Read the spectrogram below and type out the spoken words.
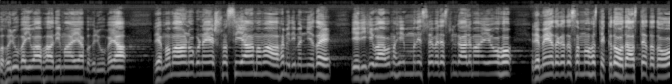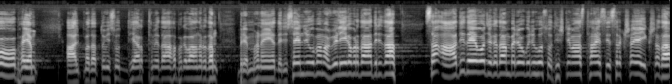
ബഹുരൂപൈവാഭാദ്യമായ ബഹുരൂപയ രമമാണു ഗുണേശ്വസ്യ മമാഹമിതി എരിഹിവാവമഹിം നിസ്വരസ്മിൻ കാലമായോ രമേതഗത സമൂഹസ്ത്യക്തോദാസ്തെ തതോ ഭയം. ആത്മതത്വവിശുദ്ധ്യർത്ഥമിതാഹ ഭഗവാനൃതം. ബ്രഹ്മണേ ദരിശയൻ രൂപം അവ്യളീകവ്രതാതിരിത സ ആദിദേവോ ജഗദാംബരോ ഗുരു സ്വധിഷ്ണിമാസ്ഥായ ശുശ്രക്ഷയ ഇക്ഷത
